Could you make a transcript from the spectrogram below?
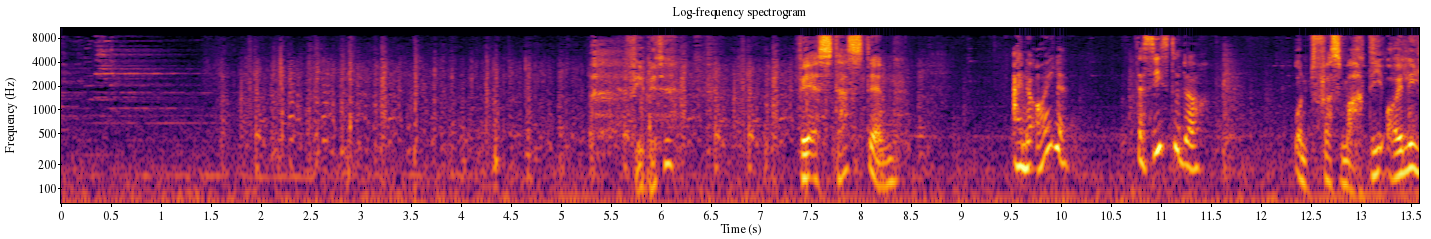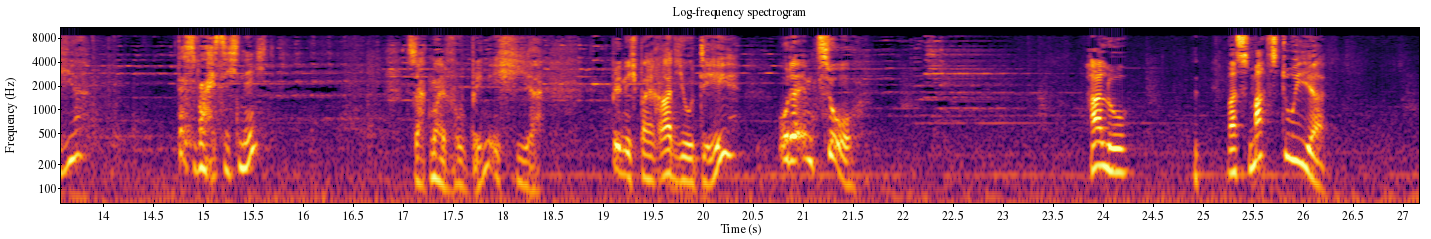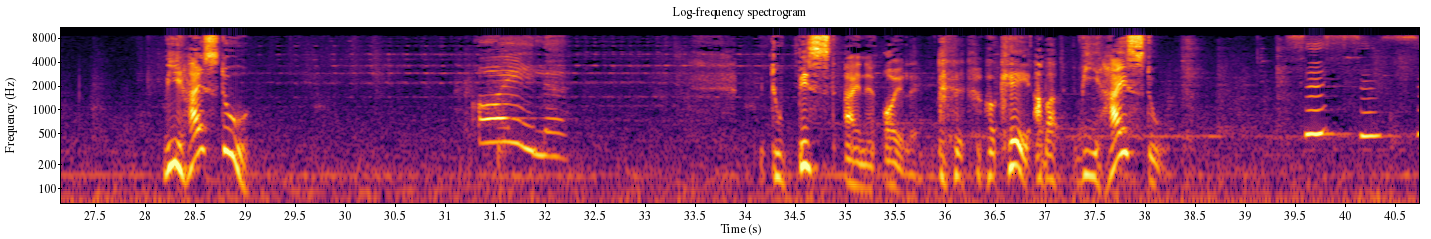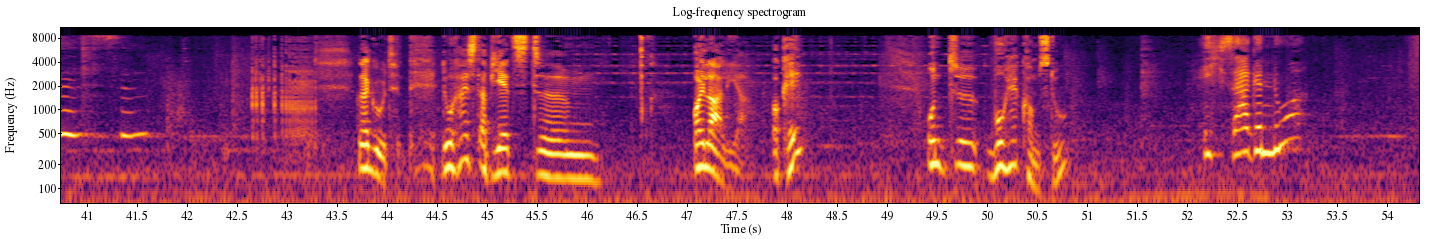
Wie bitte? Wer ist das denn? Eine Eule. Das siehst du doch. Und was macht die Eule hier? Das weiß ich nicht. Sag mal, wo bin ich hier? Bin ich bei Radio D oder im Zoo? Hallo. Was machst du hier? Wie heißt du? Eule. Du bist eine Eule. Okay, aber wie heißt du? Na gut, du heißt ab jetzt ähm, Eulalia, okay? Und äh, woher kommst du? Ich sage nur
